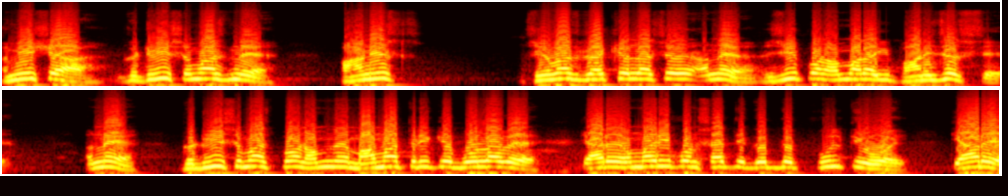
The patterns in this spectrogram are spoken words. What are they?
હંમેશા ગઢવી સમાજને ભાણેજ જેવા જ રાખેલા છે અને હજી પણ અમારા એ ભાણેજ જ છે. અને ગઢવી સમાજ પણ અમને મામા તરીકે બોલાવે, ત્યારે અમારી પણ સાથે ગદગદ ફૂલતી હોય, ત્યારે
